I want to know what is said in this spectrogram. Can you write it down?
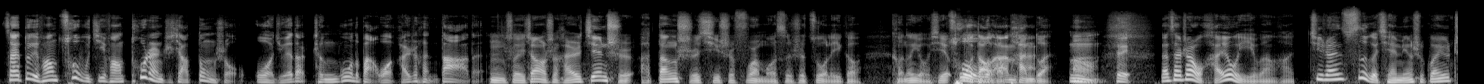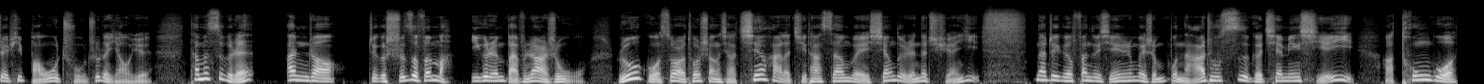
在对方猝不及防、突然之下动手，我觉得成功的把握还是很大的。嗯，所以张老师还是坚持啊，当时其实福尔摩斯是做了一个可能有些错误的判断啊嗯。，对，那在这儿我还有疑问哈，既然四个签名是关于这批宝物处置的邀约，他们四个人按照这个十字分嘛，一个人百分之二十五。如果索尔托上校侵害了其他三位相对人的权益，那这个犯罪嫌疑人为什么不拿出四个签名协议啊？通过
